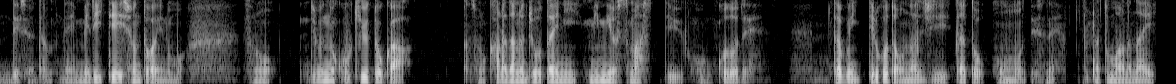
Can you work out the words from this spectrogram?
ですよね、多分ね。メディテーションとかいうのも、その自分の呼吸とか、その体の状態に耳を澄ますっていうことで、多分言ってることは同じだと思うんですね。まとまらない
